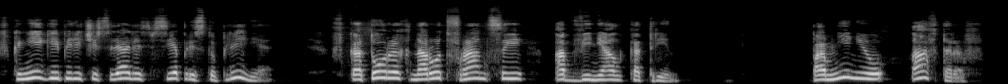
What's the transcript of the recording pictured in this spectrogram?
В книге перечислялись все преступления, в которых народ Франции обвинял Катрин. По мнению авторов,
